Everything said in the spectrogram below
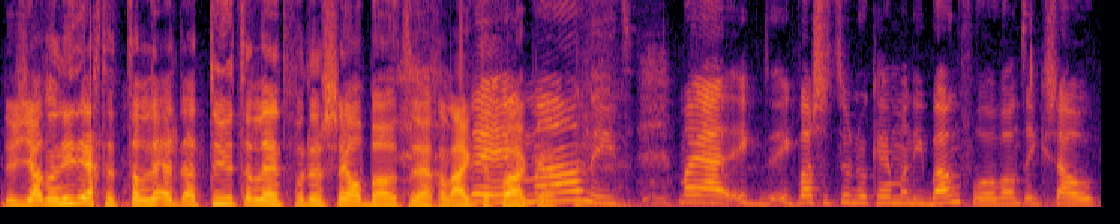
dus je had nog niet echt het talent, natuurtalent voor de zeilboot eh, gelijk nee, te pakken. helemaal niet. Maar ja, ik, ik was er toen ook helemaal niet bang voor. Want ik zou ook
